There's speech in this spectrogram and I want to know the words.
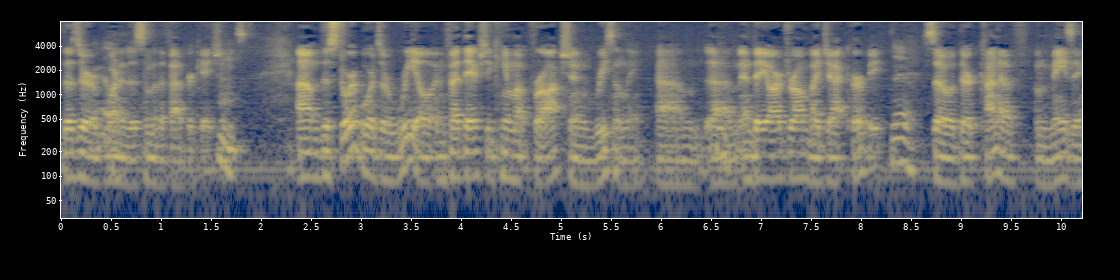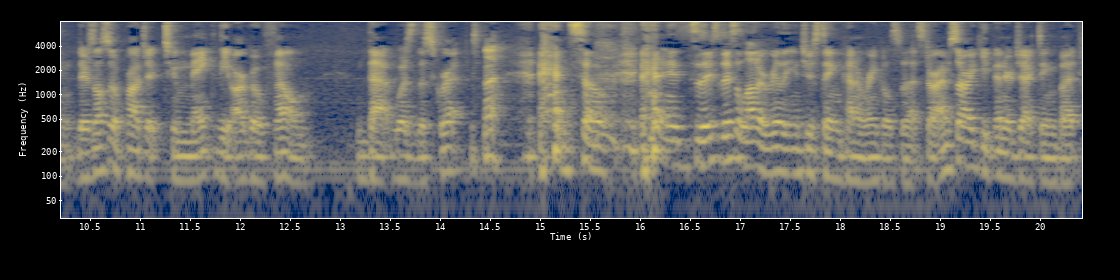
Those are one of the some of the fabrications. Um, the storyboards are real. In fact, they actually came up for auction recently, um, um, and they are drawn by Jack Kirby. Yeah. So they're kind of amazing. There's also a project to make the Argo film that was the script, and so it's, there's there's a lot of really interesting kind of wrinkles to that story. I'm sorry I keep interjecting, but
